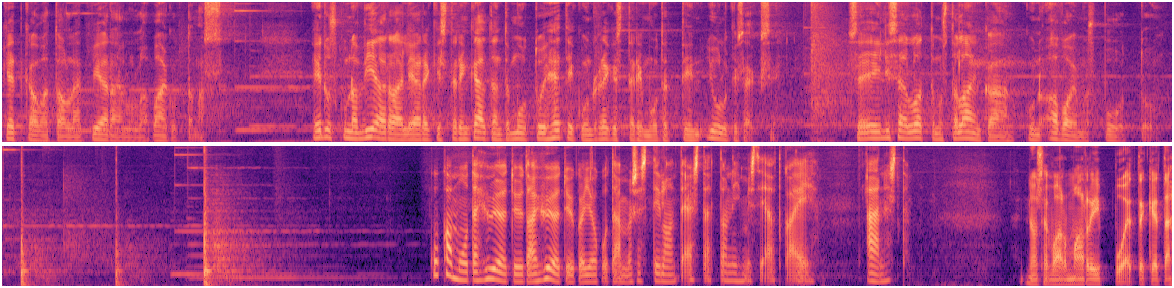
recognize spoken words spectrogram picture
ketkä ovat olleet vierailulla vaikuttamassa. Eduskunnan vierailijarekisterin käytäntö muuttui heti, kun rekisteri muutettiin julkiseksi. Se ei lisää luottamusta lainkaan, kun avoimuus puuttuu. Kuka muuten hyötyy tai hyötyykö joku tämmöisestä tilanteesta, että on ihmisiä, jotka ei äänestä? No se varmaan riippuu, että ketä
